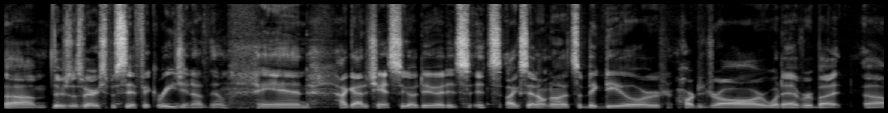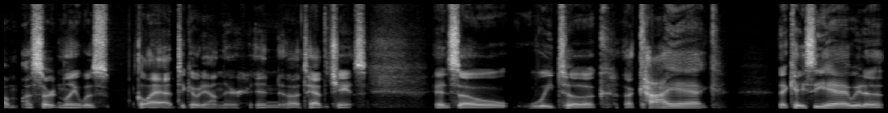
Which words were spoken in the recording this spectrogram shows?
Um, there's this very specific region of them, and I got a chance to go do it. It's it's like I said, I don't know if it's a big deal or hard to draw or whatever, but um, I certainly was glad to go down there and uh, to have the chance. And so we took a kayak that KC had. We had a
